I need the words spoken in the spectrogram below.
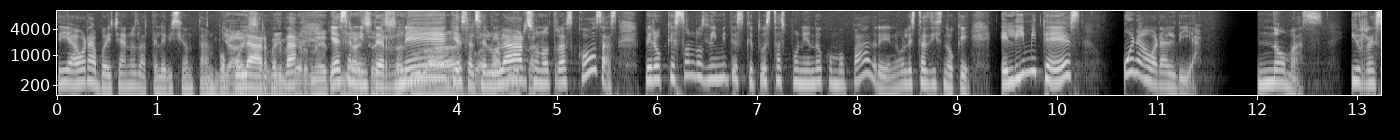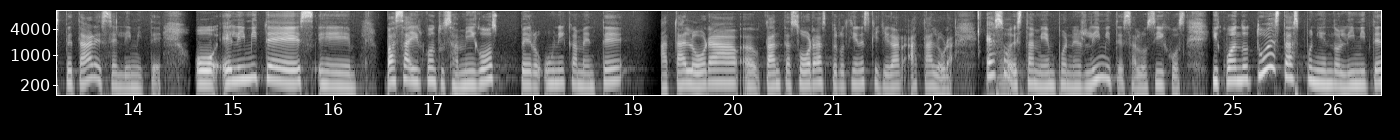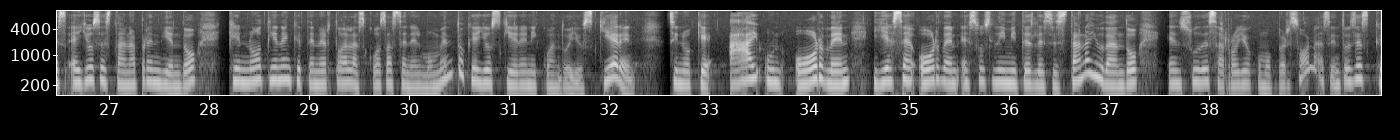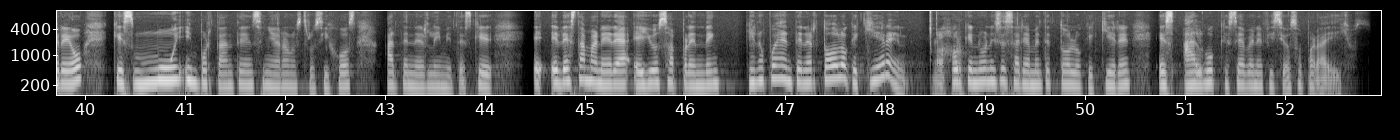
Sí. ahora pues ya no es la televisión tan popular, ¿verdad? ya es el internet, ya es el celular, son otras cosas. Pero ¿qué son los límites que tú estás poniendo como padre? ¿No? Le estás diciendo que el límite es una hora al día, no más. Y respetar ese límite. O el límite es, eh, vas a ir con tus amigos, pero únicamente a tal hora, tantas horas, pero tienes que llegar a tal hora. Eso es también poner límites a los hijos. Y cuando tú estás poniendo límites, ellos están aprendiendo que no tienen que tener todas las cosas en el momento que ellos quieren y cuando ellos quieren, sino que hay un orden y ese orden, esos límites les están ayudando en su desarrollo como personas. Entonces creo que es muy importante enseñar a nuestros hijos a tener límites, que eh, de esta manera ellos aprenden que no pueden tener todo lo que quieren, porque no necesariamente todo lo que quieren es algo que sea beneficioso para ellos.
